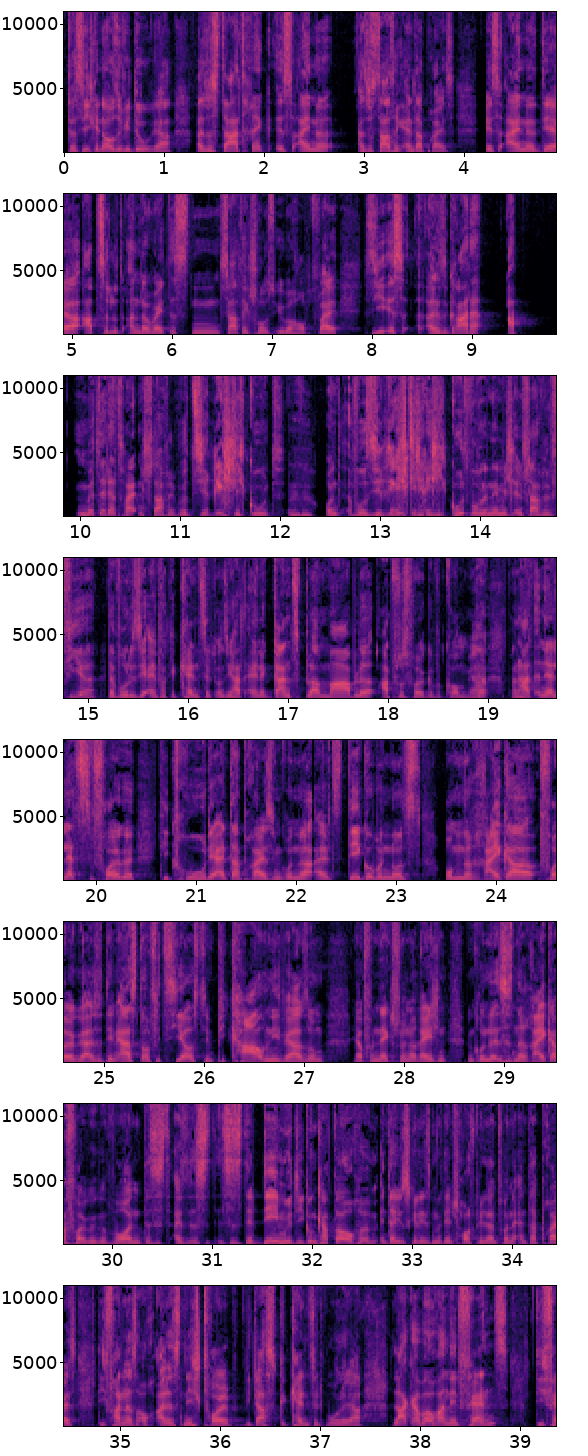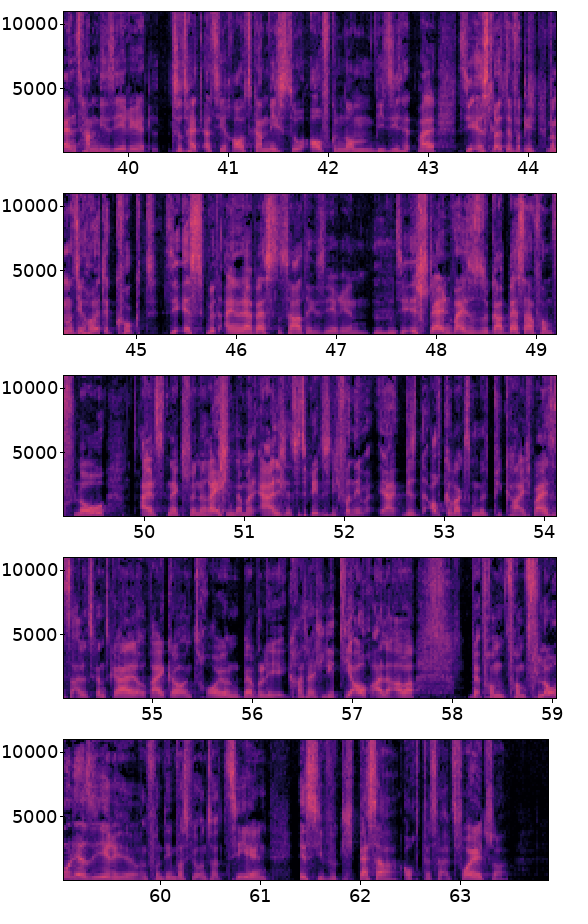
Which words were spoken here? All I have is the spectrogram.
Das sehe ich genauso wie du, ja. Also Star Trek ist eine, also Star Trek Enterprise ist eine der absolut underratedsten Star Trek Shows überhaupt, weil sie ist, also gerade Mitte der zweiten Staffel wird sie richtig gut. Mhm. Und wo sie richtig, richtig gut wurde, nämlich in Staffel 4, da wurde sie einfach gecancelt und sie hat eine ganz blamable Abschlussfolge bekommen. Ja? ja. Man hat in der letzten Folge die Crew der Enterprise im Grunde als Deko benutzt, um eine Riker-Folge, also den ersten Offizier aus dem Picard-Universum, ja, von Next Generation. Im Grunde ist es eine Riker-Folge geworden. Das ist, also es ist, es ist eine Demütigung. Ich habe da auch Interviews gelesen mit den Schauspielern von der Enterprise. Die fanden das auch alles nicht toll, wie das gecancelt wurde, ja. Lag aber auch an den Fans. Die Fans haben die Serie zur Zeit, als sie rauskam, nicht so aufgenommen, wie sie, weil sie ist, Leute, wirklich, wenn man sie heute guckt, sie ist mit einer der besten Star Trek-Serien. Mhm. Sie ist stellenweise sogar besser vom Flow als Next Generation, wenn man ehrlich ist. Sie redet nicht von dem, ja, wir sind aufgewachsen mit Picard, ich weiß, es ist alles ganz geil, Riker und Troy und Beverly, krass, ich liebe die auch alle, aber vom, vom Flow der Serie und von dem, was wir uns erzählen, ist sie wirklich besser, auch besser als Voyager.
